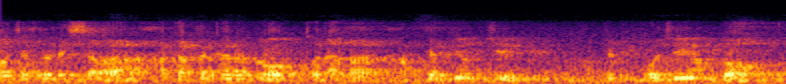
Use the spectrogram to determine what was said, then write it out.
到着列車は博多からの小玉840、854号、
